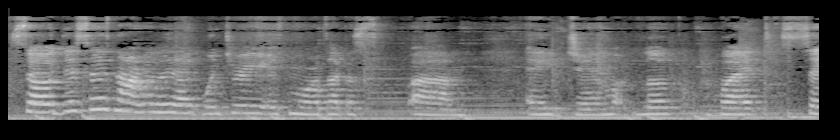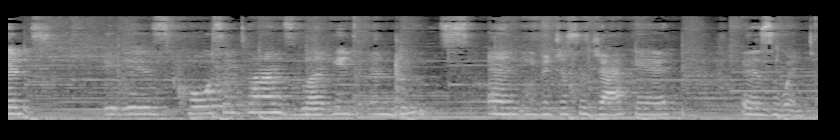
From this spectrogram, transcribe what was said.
So this is not really like wintry, it's more of like a, um, a gym look, but since it is cold sometimes, leggings and boots and even just a jacket is winter.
